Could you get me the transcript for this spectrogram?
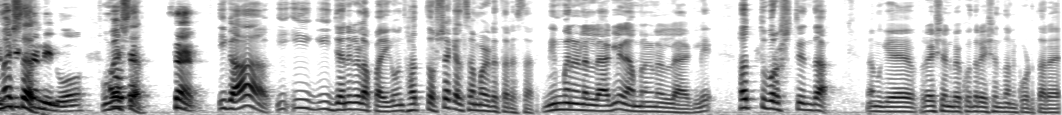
Umesh sir, Umesh sir. Sir. ಈಗ ಈ ಈಗ ಈ ಜನಗಳಪ್ಪ ಈಗ ಒಂದು ಹತ್ತು ವರ್ಷ ಕೆಲಸ ಮಾಡಿರ್ತಾರೆ ಸರ್. ನಿಮ್ಮ ಮನೆಯಲ್ಲೇ ಆಗಲಿ ನಮ್ಮ ಮನೆಯಲ್ಲೇ ಆಗಲಿ ಹತ್ತು ವರ್ಷದಿಂದ ನಮಗೆ ರೇಷನ್ ಬೇಕು ಅಂದರೆ ರೇಷನ್ ತಂದು ಕೊಡ್ತಾರೆ.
